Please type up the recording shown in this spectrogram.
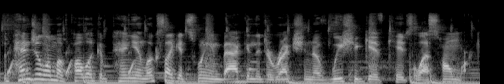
The pendulum of public opinion looks like it's swinging back in the direction of we should give kids less homework.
